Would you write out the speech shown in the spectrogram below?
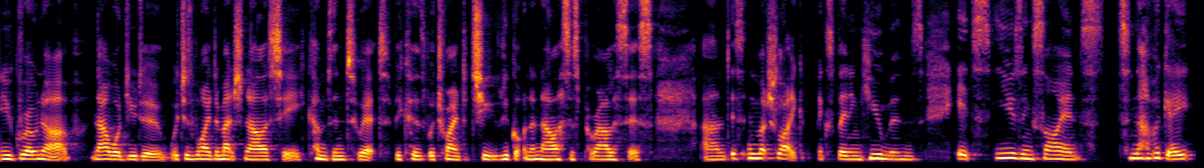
you've grown up, now what do you do? Which is why dimensionality comes into it because we're trying to choose. We've got an analysis paralysis. And it's much like explaining humans, it's using science to navigate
